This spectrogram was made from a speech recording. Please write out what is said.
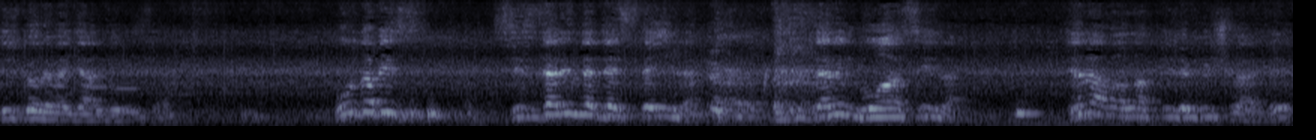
Biz göreve geldiğimizde. Burada biz sizlerin de desteğiyle, sizlerin duasıyla Cenab-ı Allah bize güç verdi.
